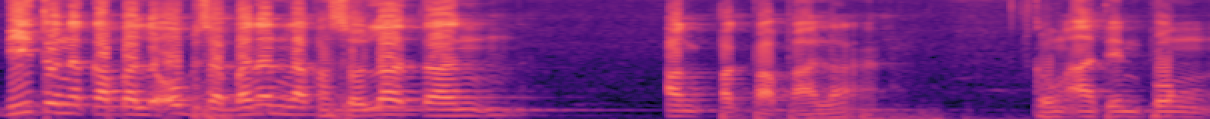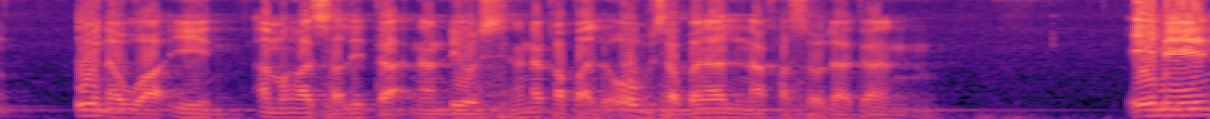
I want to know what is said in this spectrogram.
Dito nakapaloob sa banal na kasulatan ang pagpapala. Kung atin pong unawain ang mga salita ng Diyos na nakapaloob sa banal na kasulatan. Amen?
